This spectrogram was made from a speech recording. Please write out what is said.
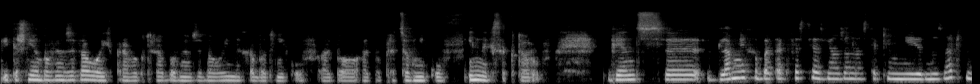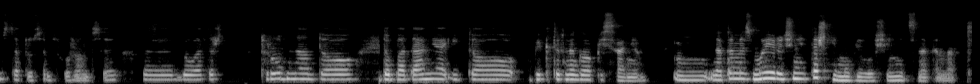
I też nie obowiązywało ich prawo, które obowiązywało innych robotników albo, albo pracowników innych sektorów. Więc y, dla mnie chyba ta kwestia związana z takim niejednoznacznym statusem służących y, była też trudna do, do badania i do obiektywnego opisania. Mm, natomiast w mojej rodzinie też nie mówiło się nic na temat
